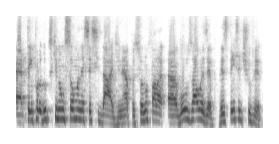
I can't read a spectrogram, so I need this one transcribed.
é, tem produtos que não são uma necessidade, né? A pessoa não fala, uh, vou usar um exemplo, resistência de chuveiro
